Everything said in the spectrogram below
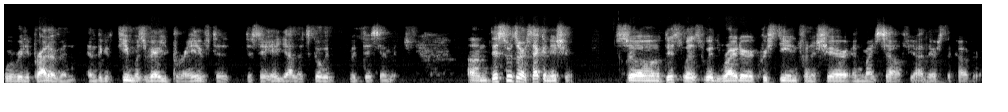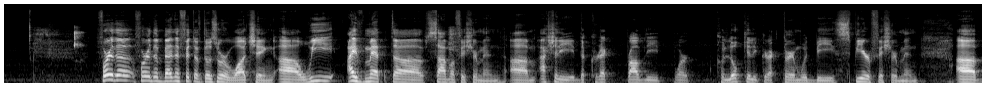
we're really proud of, and, and the team was very brave to to say, hey, yeah, let's go with with this image. Um, this was our second issue. So this was with writer Christine Funacher and myself. Yeah, there's the cover. For the for the benefit of those who are watching, uh, we I've met uh, Sama fishermen. Um, actually, the correct, probably more colloquially correct term would be spear fishermen. Uh,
